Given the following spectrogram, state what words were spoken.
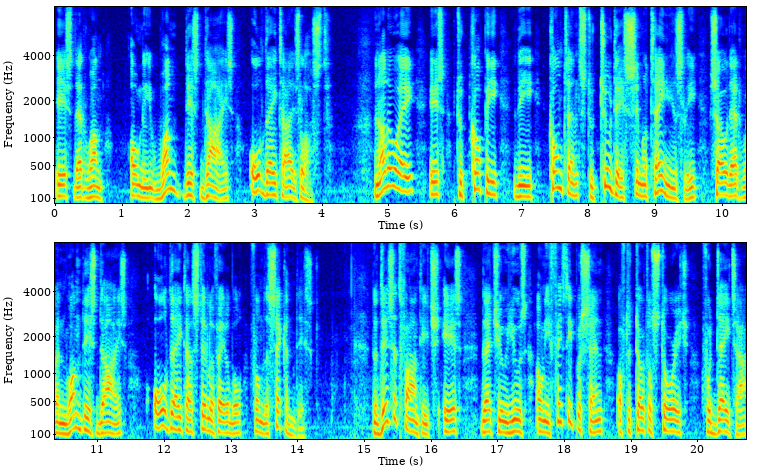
is that when only one disk dies all data is lost. Another way is to copy the contents to two disks simultaneously so that when one disk dies all data is still available from the second disk. The disadvantage is that you use only 50% of the total storage for data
